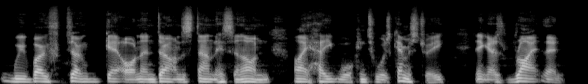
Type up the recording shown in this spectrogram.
we both don't get on and don't understand this. And I'm, I hate walking towards chemistry. And he goes, right then.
